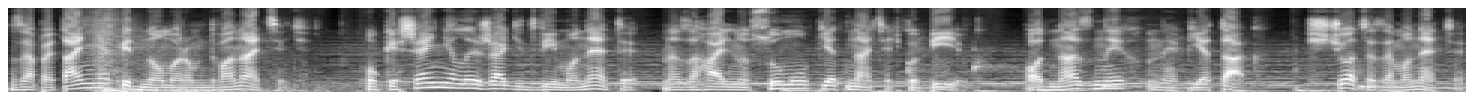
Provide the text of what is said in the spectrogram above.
Запитання під номером 12. У кишені лежать дві монети на загальну суму 15 копійок. Одна з них не п'ятак. Що це за монети?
